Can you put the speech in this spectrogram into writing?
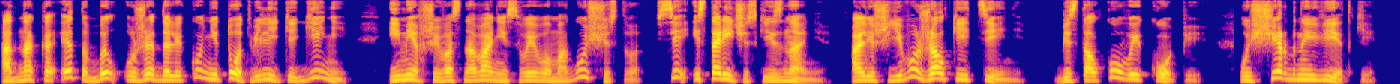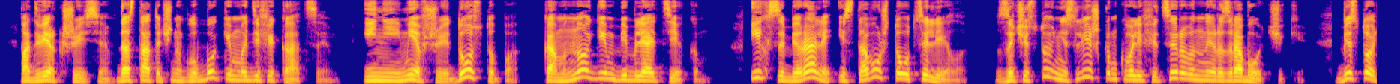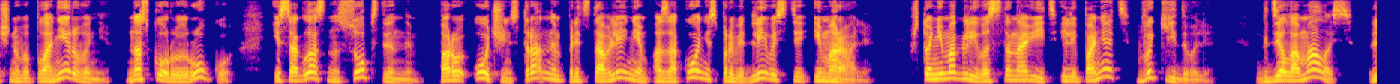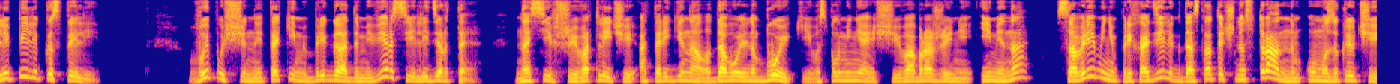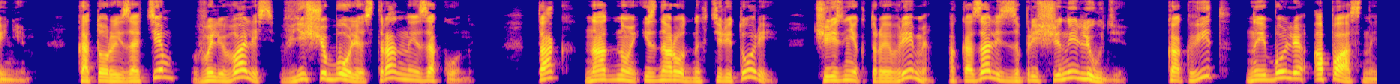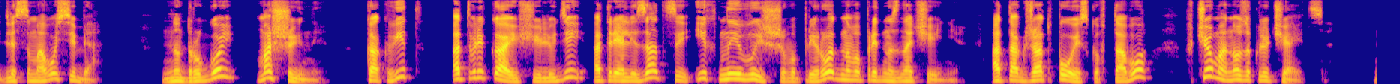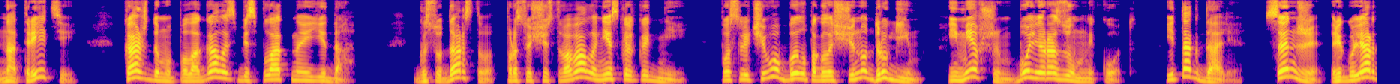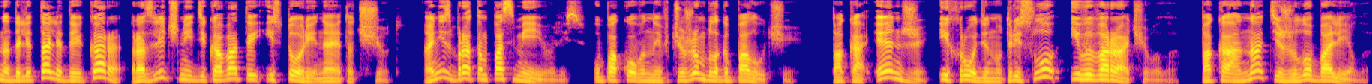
Однако это был уже далеко не тот великий гений, имевший в основании своего могущества все исторические знания, а лишь его жалкие тени, бестолковые копии, ущербные ветки, подвергшиеся достаточно глубоким модификациям и не имевшие доступа ко многим библиотекам. Их собирали из того, что уцелело, зачастую не слишком квалифицированные разработчики, без точного планирования, на скорую руку и согласно собственным, порой очень странным представлениям о законе, справедливости и морали. Что не могли восстановить или понять, выкидывали. Где ломалось, лепили костыли. Выпущенные такими бригадами версии Лидер Т носившие, в отличие от оригинала, довольно бойкие, воспламеняющие воображение имена, со временем приходили к достаточно странным умозаключениям, которые затем выливались в еще более странные законы. Так, на одной из народных территорий через некоторое время оказались запрещены люди, как вид наиболее опасный для самого себя. На другой – машины, как вид отвлекающие людей от реализации их наивысшего природного предназначения, а также от поисков того, в чем оно заключается. На третий каждому полагалась бесплатная еда. Государство просуществовало несколько дней, после чего было поглощено другим, имевшим более разумный код, и так далее. С Энджи регулярно долетали до Икара различные диковатые истории на этот счет. Они с братом посмеивались, упакованные в чужом благополучии, пока Энджи их родину трясло и выворачивало, пока она тяжело болела.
